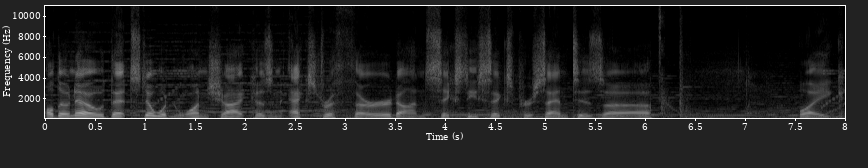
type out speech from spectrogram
Although, no, that still wouldn't one-shot, because an extra third on 66% is, uh, like,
